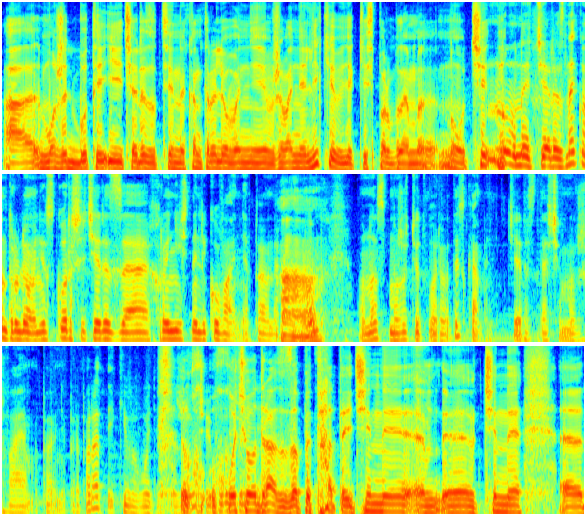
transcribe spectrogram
а можуть бути і через ці неконтрольовані вживання ліків якісь проблеми. Ну чи Ну, не через неконтрольовані, скорше через е, хронічне лікування певних хвороб у нас можуть утворюватись камені через те, що ми вживаємо певні препарати, які виводяться жовчі. Хочу одразу запитати, чи не, ем, е, чи не е,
